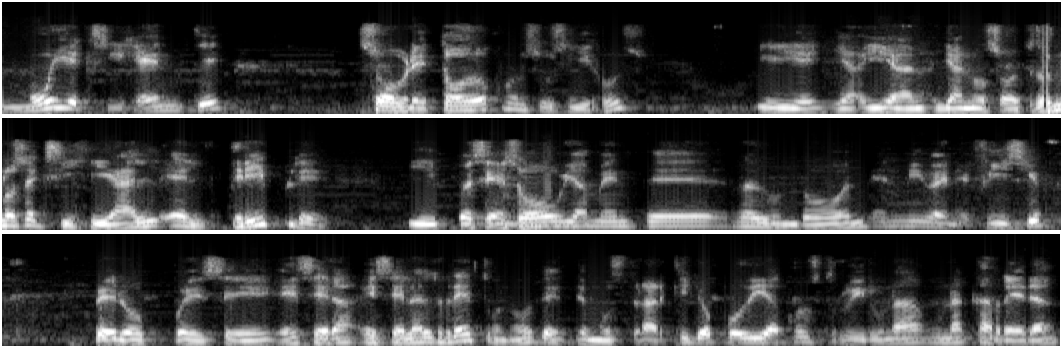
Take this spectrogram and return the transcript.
muy exigente, sobre todo con sus hijos, y, y a, y nosotros nos exigía el, el triple, y pues eso obviamente redundó en, en mi beneficio, pero pues eh, ese, era, ese era el reto, ¿no? De demostrar que yo podía construir una, una carrera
